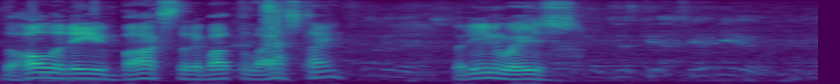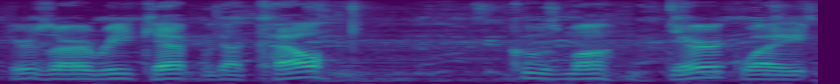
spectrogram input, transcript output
The holiday box that I bought the last time. But anyways, here's our recap. We got Kyle, Kuzma, Derrick White,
